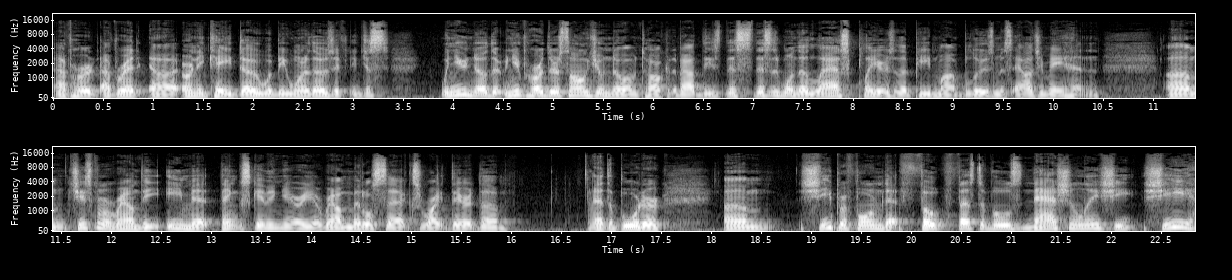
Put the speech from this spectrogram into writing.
I've heard, I've read uh, Ernie K. Doe would be one of those. If just when you know that when you've heard their songs, you'll know I'm talking about. These this this is one of the last players of the Piedmont Blues, Miss Algia Mae Hinton. Um, she's from around the Emit Thanksgiving area, around Middlesex, right there at the at the border. Um, she performed at folk festivals nationally. She she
